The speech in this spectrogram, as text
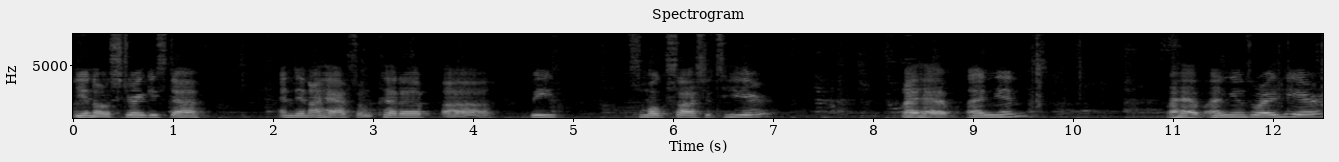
you know, stringy stuff. And then I have some cut up uh, beef smoked sausage here. I have onions. I have onions right here.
